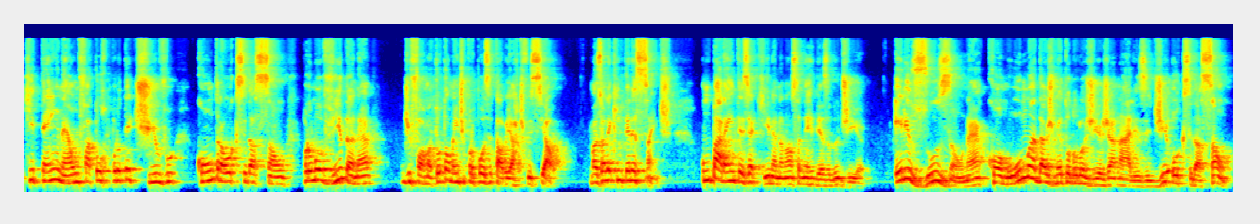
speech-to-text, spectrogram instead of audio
que tem né, um fator protetivo contra a oxidação promovida né, de forma totalmente proposital e artificial. Mas olha que interessante. Um parêntese aqui né, na nossa nerdeza do dia. Eles usam né, como uma das metodologias de análise de oxidação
